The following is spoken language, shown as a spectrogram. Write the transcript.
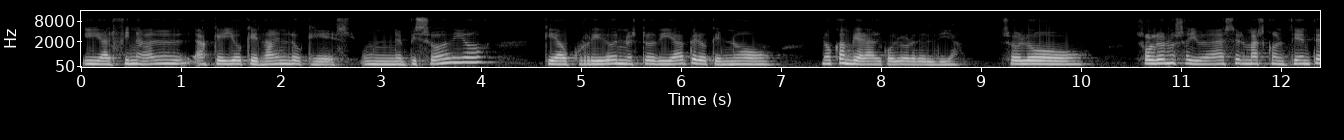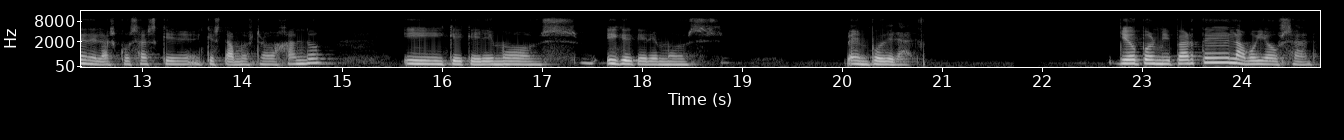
y al final aquello queda en lo que es un episodio que ha ocurrido en nuestro día pero que no, no cambiará el color del día. Solo, solo nos ayudará a ser más conscientes de las cosas que, que estamos trabajando y que queremos y que queremos empoderar. Yo por mi parte la voy a usar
